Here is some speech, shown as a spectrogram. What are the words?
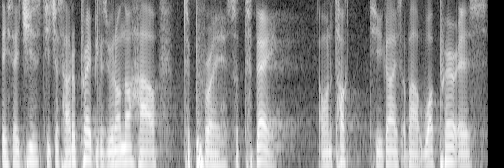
They say, Jesus, teach us how to pray because we don't know how to pray. So today, I want to talk to you guys about what prayer is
